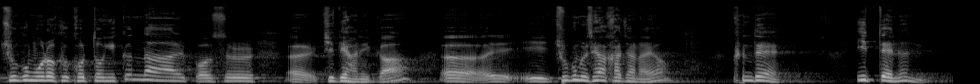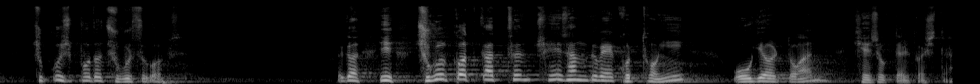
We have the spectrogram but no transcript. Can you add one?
죽음으로 그 고통이 끝날 것을 어, 기대하니까 어, 이 죽음을 생각하잖아요. 근데 이때는 죽고 싶어도 죽을 수가 없어요. 그러니까 이 죽을 것 같은 최상급의 고통이 5개월 동안 계속될 것이다.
